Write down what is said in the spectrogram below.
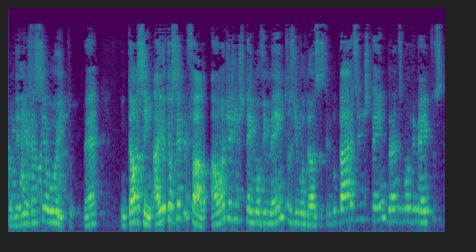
Poderia já ser 8, né? Então, assim, aí o que eu sempre falo, aonde a gente tem movimentos de mudanças tributárias, a gente tem grandes movimentos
